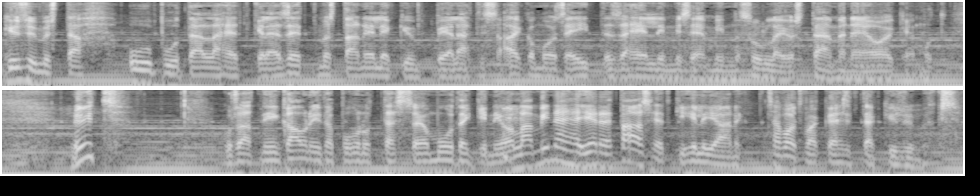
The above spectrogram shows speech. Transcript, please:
Kysymystä uupuu tällä hetkellä ja 740 lähtisi aikamoiseen itsensä hellimiseen, Minna, sulle, jos tää menee oikein. Mutta nyt, kun sä oot niin kauniita puhunut tässä jo muutenkin, niin ollaan minä ja Jere taas hetki hiljaa, niin sä voit vaikka esittää kysymyksen.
